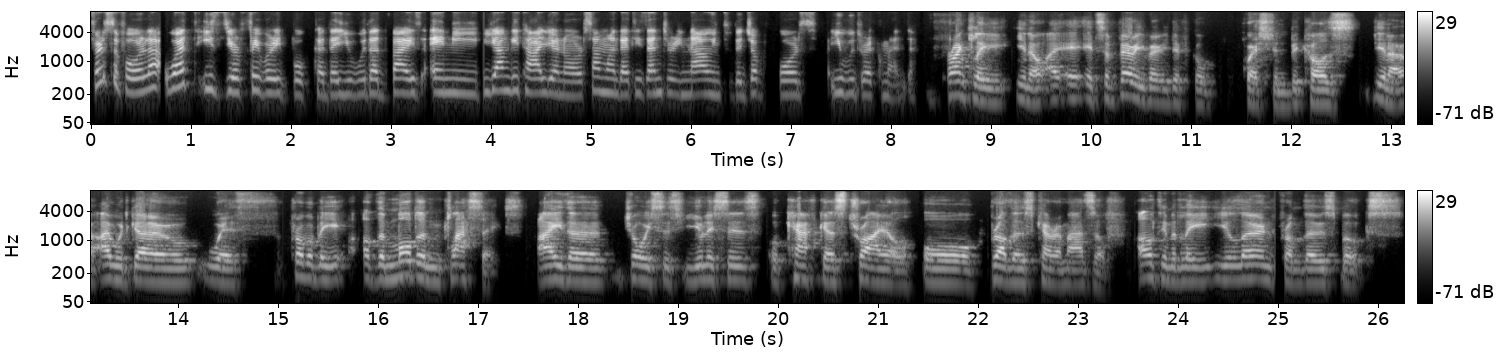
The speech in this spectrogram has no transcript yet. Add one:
First of all, what is your favorite book that you would advise any young Italian or someone that is entering now into the job force you would recommend? Frankly, you know, I, it's a very, very difficult question because, you know, I would go with probably of the modern classics, either Joyce's Ulysses or Kafka's Trial or Brothers Karamazov. Ultimately, you learn from those books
